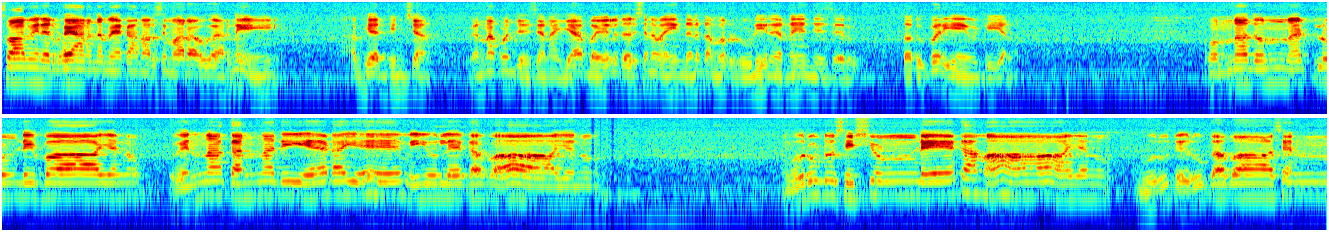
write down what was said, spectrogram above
స్వామి నిర్భయానంద మేకా నరసింహారావు గారిని అభ్యర్థించాను. విన్నపం చేశాను. అయ్యా బయలు దర్శనం అయిందని తమరు రూఢి నిర్ణయం చేశారు. తదుపరి ఏమిటి అన్న. ఉన్నదున్నట్లుండి బాయను విన్న కన్నది ఏడయేమియులేకపాయను గురుడు శిష్యుండే కమాయను గురు తెరుకబాసెన్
